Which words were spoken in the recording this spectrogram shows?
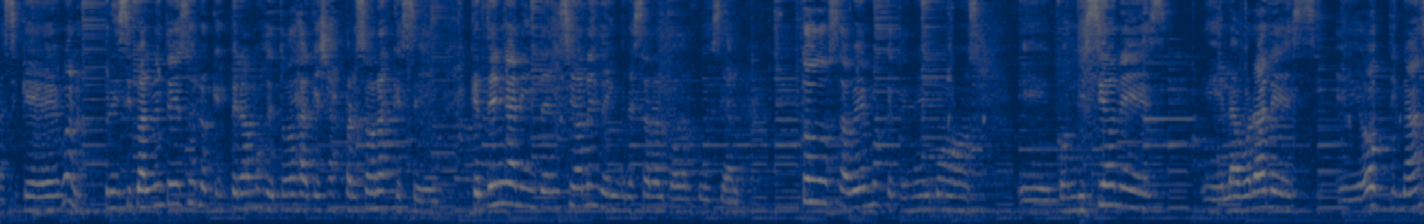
Así que bueno, principalmente eso es lo que esperamos de todas aquellas personas que, se, que tengan intenciones de ingresar al Poder Judicial. Todos sabemos que tenemos eh, condiciones eh, laborales eh, óptimas,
